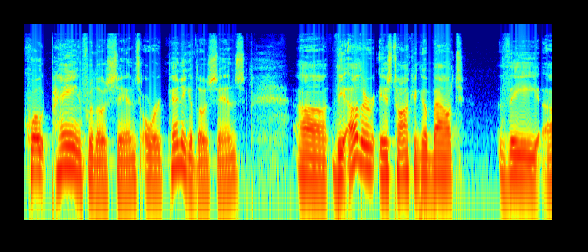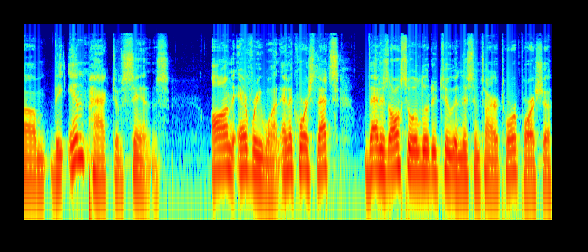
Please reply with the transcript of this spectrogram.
quote, paying for those sins or repenting of those sins. Uh, the other is talking about the um, the impact of sins on everyone, and of course that's that is also alluded to in this entire Torah parsha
